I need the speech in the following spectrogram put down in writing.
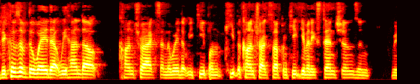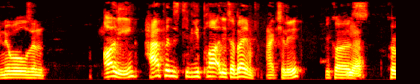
because of the way that we hand out contracts and the way that we keep on, keep the contracts up and keep giving extensions and renewals and Ole happens to be partly to blame, actually, because yeah.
